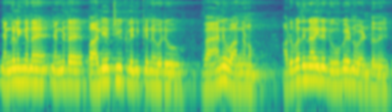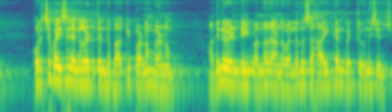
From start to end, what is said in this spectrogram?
ഞങ്ങളിങ്ങനെ ഞങ്ങളുടെ പാലിയേറ്റീവ് ക്ലിനിക്കിന് ഒരു വാന് വാങ്ങണം. അറുപതിനായിരം രൂപയാണ് വേണ്ടത്. കുറച്ച് പൈസ ഞങ്ങളുടെ അടുത്തുണ്ട് ബാക്കി പണം വേണം. അതിനുവേണ്ടി വന്നതാണ് വല്ലതും സഹായിക്കാൻ പറ്റുമോ? എന്ന് ചോദിച്ചു.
